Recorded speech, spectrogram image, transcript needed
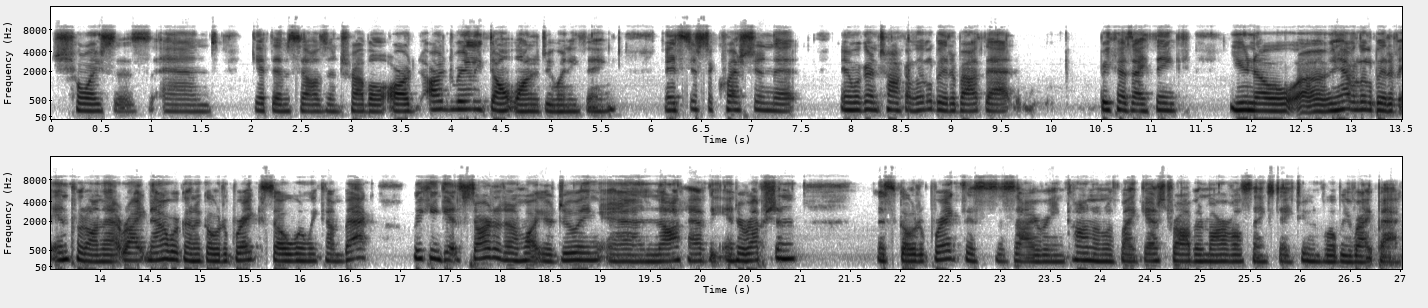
choices and get themselves in trouble or, or really don't want to do anything it's just a question that and we're going to talk a little bit about that because i think you know uh, we have a little bit of input on that right now we're going to go to break so when we come back we can get started on what you're doing and not have the interruption. Let's go to break. This is Irene Conlon with my guest, Robin Marvel. Thanks. Stay tuned. We'll be right back.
